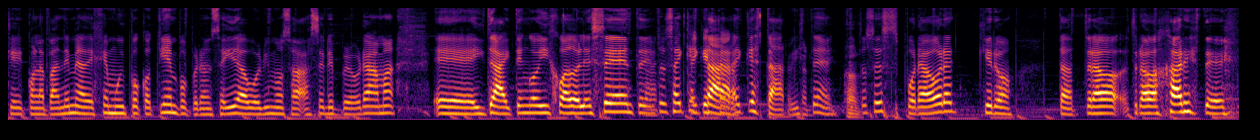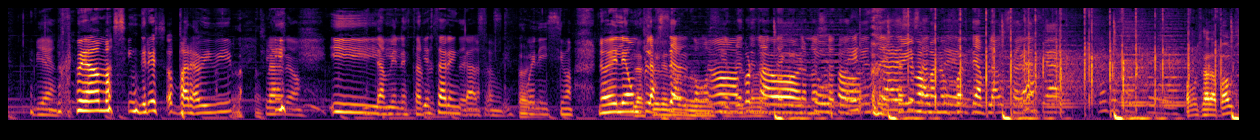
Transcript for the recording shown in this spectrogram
que con la pandemia dejé muy poco tiempo, pero enseguida volvimos a hacer el programa. eh, y, ta, y tengo hijo adolescente, Claro. entonces hay que, Hay que estar, hay que estar, ¿viste? Perfecto. Entonces, por ahora quiero ta, tra- trabajar este Bien. que me da más ingresos para vivir. Claro. Y, Y también estar, y estar en casa. sí. Buenísimo. Noelia, un Placer como siempre, por tenerte aquí favor, con por nosotros. favor. Despedimos con un fuerte aplauso. Gracias. Gracias a ustedes. Vamos a la pausa.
